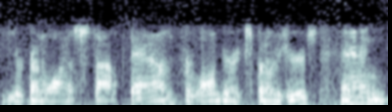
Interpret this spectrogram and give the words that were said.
you're going to want to stop down for longer exposures, and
